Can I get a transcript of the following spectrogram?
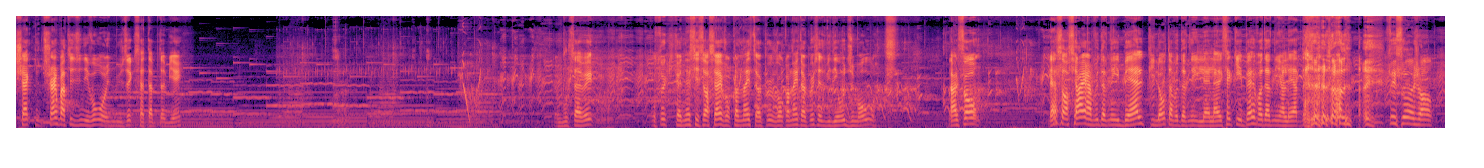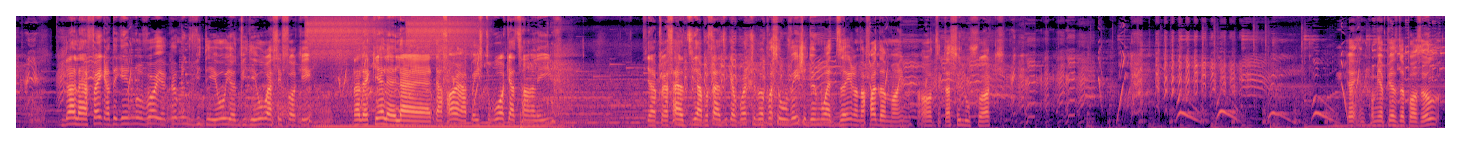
Chaque, chaque partie du niveau a une musique, ça tape bien. Comme vous le savez, pour ceux qui connaissent les sorcières, vont connaître un peu, vont connaître un peu cette vidéo d'humour. Dans le fond, la sorcière, elle veut devenir belle, puis l'autre, elle va devenir laide. Celle qui est belle va devenir laide. C'est ça, genre. Là, à la fin, quand t'es game over, il y a comme une vidéo, il y a une vidéo assez fuckée. Dans laquelle euh, la, ta soeur, elle pèse 300-400 livres. Puis après ça, elle dit, après ça, elle dit comme quoi tu m'as pas sauvé, j'ai deux mois à te dire, une affaire de même. Oh, c'est assez loufoque. Ok, une première pièce de puzzle.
